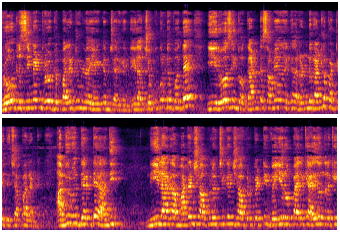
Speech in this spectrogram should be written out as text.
రోడ్లు సిమెంట్ రోడ్లు పల్లెటూళ్ళలో వేయటం జరిగింది. ఇలా చెప్పుకుంటూ పోతే ఈ రోజు ఇంకో గంట సమయం ఇంకా రెండు గంటలు పట్టింది చెప్పాలంటే. అభివృద్ధి అంటే అది. నీలాగా మటన్ షాపులు చికెన్ షాపులు పెట్టి వెయ్యి రూపాయలకి ఐదు వందలకి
